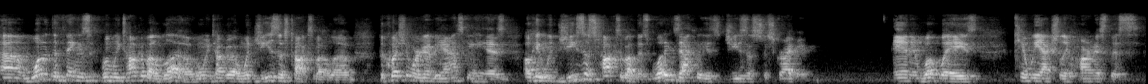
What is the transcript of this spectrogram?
um, one of the things when we talk about love, when we talk about when Jesus talks about love, the question we're going to be asking is, okay, when Jesus talks about this, what exactly is Jesus describing, and in what ways can we actually harness this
